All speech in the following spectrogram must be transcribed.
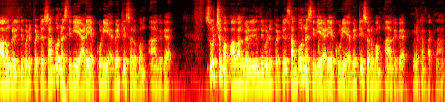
பாவங்களிலிருந்து விடுபட்டு சம்பூர்ண ஸ்திதியை அடையக்கூடிய வெற்றி சுரூபம் ஆகுக. சூட்சம பாவங்களிலிருந்து விடுபட்டு சம்பூர்ண ஸ்திதியை அடையக்கூடிய வெற்றி சுரூபம் ஆகுக. விளக்கம் பார்க்கலாம்.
